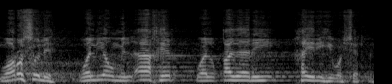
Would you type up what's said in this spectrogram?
ورسله واليوم الآخر والقدر خيره وشره.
